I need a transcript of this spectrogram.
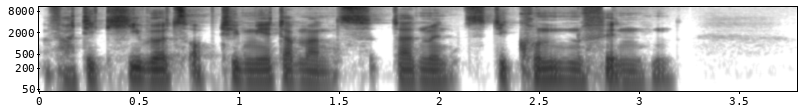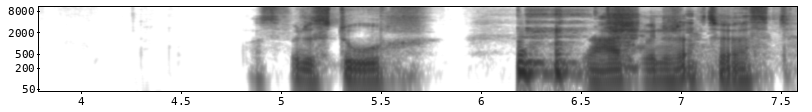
einfach die Keywords optimiert, damit die Kunden finden. Was würdest du sagen, wenn du das hörst?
